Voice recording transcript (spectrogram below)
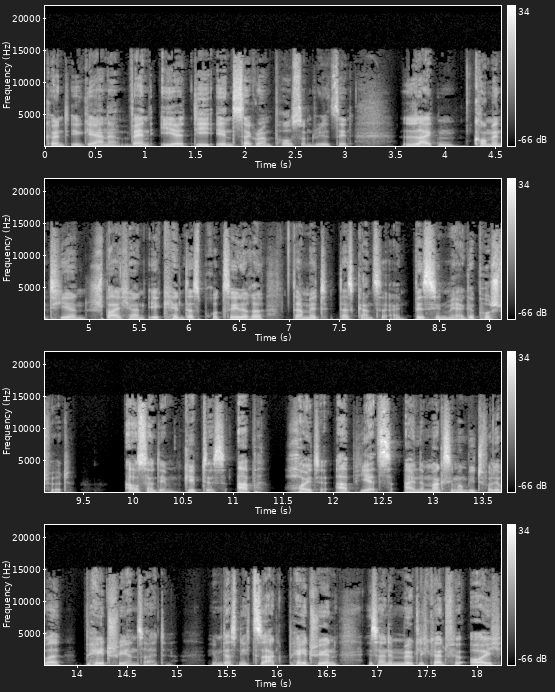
könnt ihr gerne, wenn ihr die Instagram-Posts und Reels seht, liken, kommentieren, speichern. Ihr kennt das Prozedere, damit das Ganze ein bisschen mehr gepusht wird. Außerdem gibt es ab heute, ab jetzt, eine Maximum Beach Volleyball Patreon-Seite. Wem das nicht sagt, Patreon ist eine Möglichkeit für euch,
